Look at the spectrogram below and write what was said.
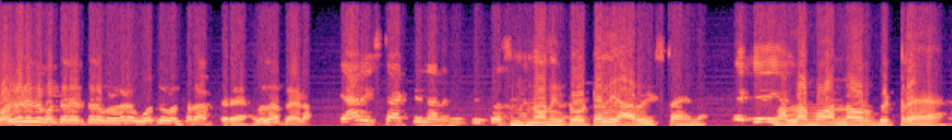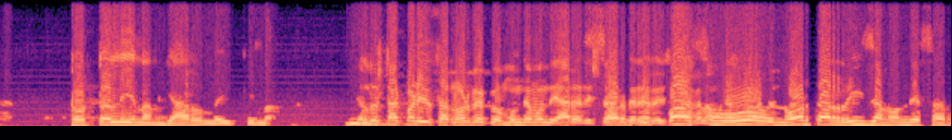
ಹೊರಗಡೆ ಒಂಥರ ಇರ್ತಾರೆ ಹೊರಗಡೆ ಹೋದ್ಮೇಲೆ ಒಂಥರ ಆಗ್ತಾರೆ. ಅವೆಲ್ಲ ಬೇಡ. ಯಾರು ಇಷ್ಟ ಆಗ್ತಿಲ್ಲ ನಮ್ಗೆ ನನಗೆ ಟೋಟಲಿ ಯಾರು ಇಷ್ಟ ಇಲ್ಲ. ಮಲ್ಲಮ್ಮ ಅನ್ನೋರು ಬಿಟ್ರೆ ಟೋಟಲಿ ನನ್ಗೆ ಯಾರು ಲೈಕ್ ಇಲ್ಲ. ಎಲ್ರು ಸ್ಟಾರ್ಟ್ ಮಾಡಿದ್ರು ಸರ್ ನೋಡ್ಬೇಕು. ಮುಂದೆ ಮುಂದೆ ಸರ್ ಯಾರು ಬಿಗ್ ಇಷ್ಟ ಬಾಸ್ ಆಗಲ್ಲ ನೋಡ್ತಾ ಇರೋ ರೀಸನ್ ಒಂದೇ ಸರ್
